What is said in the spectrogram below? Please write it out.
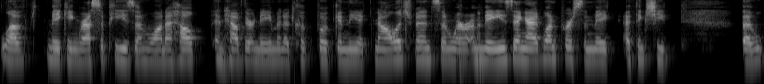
loved making recipes and want to help and have their name in a cookbook and the acknowledgments and were amazing. I had one person make, I think she, the,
